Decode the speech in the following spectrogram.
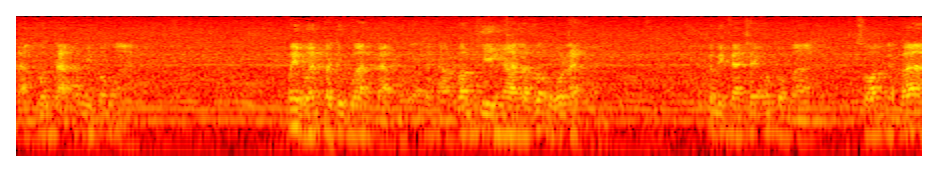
ต่างคนต่างก็มีเป้าหมาย ไม่เหมือนปัจจุบันต่างคนต่างก็ทำบางทีงานเราก็โอเวอร์แลปกันก็มีการใช้งบประมาณซ้อนกันบ้าง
